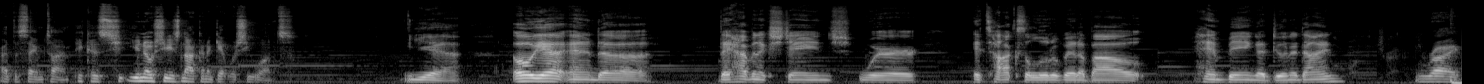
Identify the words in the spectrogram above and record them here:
at the same time because she, you know she's not going to get what she wants. Yeah. Oh yeah, and uh they have an exchange where it talks a little bit about him being a Dunedain. Right.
